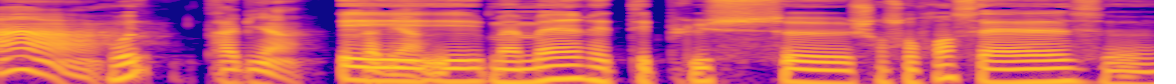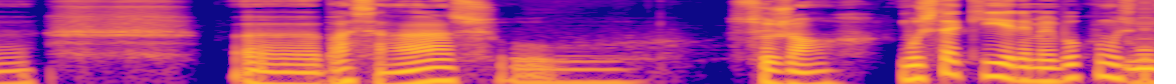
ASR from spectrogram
Ah, Oui. très bien. Très bien. Et ma mère était plus euh, chanson française, euh, euh, Brassens ou ce genre. Moustaki, elle aimait beaucoup Moustaki.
